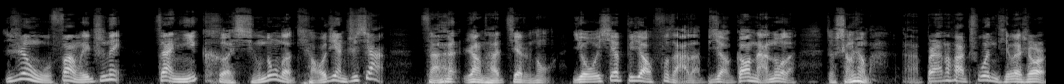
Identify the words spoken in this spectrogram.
任务范围之内。在你可行动的条件之下，咱让它接着弄。有一些比较复杂的、比较高难度的，就省省吧。啊，不然的话出问题的时候，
